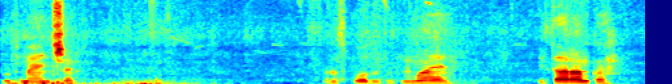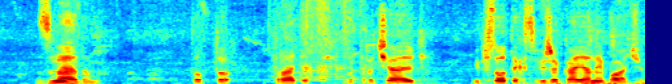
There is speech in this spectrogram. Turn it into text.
Тут менше. Розплоду тут немає. І та рамка з медом. Тобто тратять, витрачають і в сотих свіжака я не бачу.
